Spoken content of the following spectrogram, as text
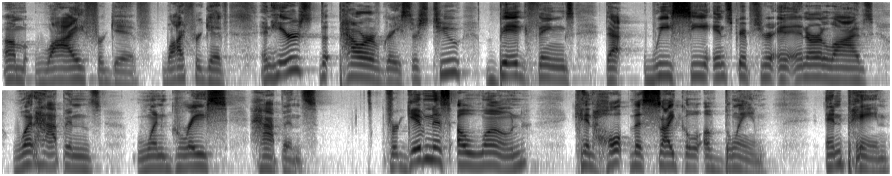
um, Why Forgive? Why Forgive? And here's the power of grace. There's two big things that we see in Scripture and in our lives what happens when grace happens. Forgiveness alone can halt the cycle of blame and pain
